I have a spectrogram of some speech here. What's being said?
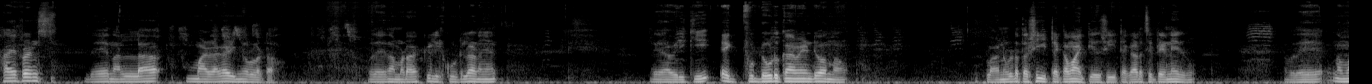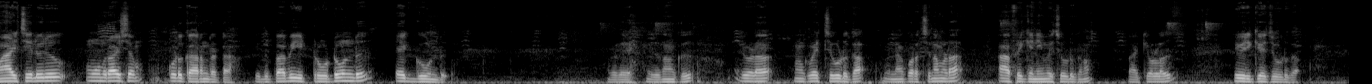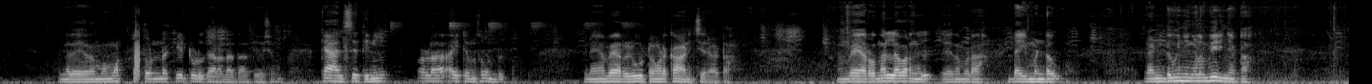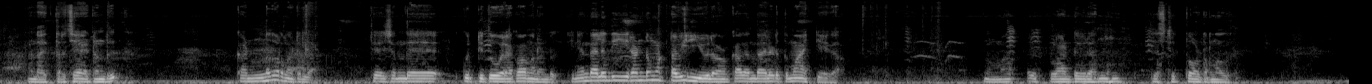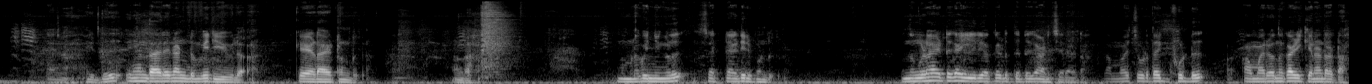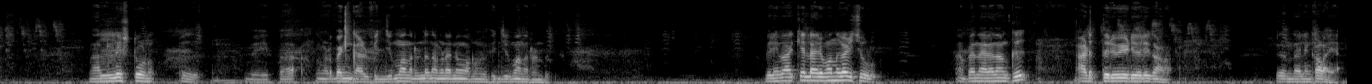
Hi friends ഇതേ നല്ല മഴ കഴിഞ്ഞുള്ളൂ കേട്ടോ അതേ നമ്മുടെ കിളിക്കൂട്ടിലാണ് ഞാൻ. അവർക്ക് എഗ് ഫുഡ് കൊടുക്കാൻ വേണ്ടി വന്നതാണ് ഇപ്പോഴാണ് ഇവിടുത്തെ ഷീറ്റൊക്കെ മാറ്റിയത്. ഷീറ്റൊക്കെ അടച്ചിട്ട് തന്നെയായിരുന്നു. അപ്പോൾ അതേ നമ്മൾ ആഴ്ചയിലൊരു മൂന്ന് പ്രാവശ്യം കൊടുക്കാറുണ്ട് കേട്ടോ ഇതിപ്പോൾ ബീട്രൂട്ടും ഉണ്ട് എഗ്ഗും ഉണ്ട്. അപ്പോൾ അതെ ഇത് നമുക്ക് ഇവിടെ നമുക്ക് വെച്ച് കൊടുക്കാം. പിന്നെ കുറച്ച് നമ്മുടെ ആഫ്രിക്കനെയും വെച്ച് കൊടുക്കണം. ബാക്കിയുള്ളത് ഇവർക്ക് വെച്ച് കൊടുക്കാം. പിന്നെ അതായത് നമ്മൾ മുട്ടത്തൊണ്ടൊക്കെ ഇട്ട് കൊടുക്കാറുണ്ട് അത് അത്യാവശ്യം കാൽസ്യത്തിന് ഉള്ള ഐറ്റംസും ഉണ്ട്. പിന്നെ ഞാൻ വേറൊരു കൂട്ടം കൂടെ കാണിച്ചു തരാം കേട്ടോ ഞാൻ വേറെ ഒന്നല്ല പറഞ്ഞത് നമ്മുടെ ഡയമണ്ടാവും രണ്ട് കുഞ്ഞുങ്ങളും വിരിഞ്ഞട്ടാ. ഉണ്ടാ ഇത്ര ചേട്ടുണ്ട് കണ്ണ് തുറന്നിട്ടില്ല. അത്യാവശ്യം എന്തേ കുറ്റിത്തൂലൊക്കെ വന്നിട്ടുണ്ട് ഇനി എന്തായാലും ഈ രണ്ട് മുട്ട വിരിയൂല. നമുക്ക് അതെന്തായാലും എടുത്ത് മാറ്റിയേക്കാം. നമ്മൾ ഇപ്പോഴാണ്ട് ഇവരൊന്നും ജസ്റ്റ് തുടർന്നത് ഇത് ഇനി എന്തായാലും രണ്ടും വിരിയൂല. കേടായിട്ടുണ്ട്. കണ്ടാ? നമ്മുടെ കുഞ്ഞുങ്ങൾ സെറ്റായിട്ടിരിപ്പുണ്ട് ഒന്നും കൂടെ ആയിട്ട് കയ്യിലൊക്കെ എടുത്തിട്ട് കാണിച്ചു തരാം കേട്ടോ. നമ്മൾ വെച്ച് കൊടുത്ത എഗ് ഫുഡ് അവന്മാരൊന്ന് കഴിക്കണം കേട്ടോ. നല്ല ഇഷ്ടമാണ് ഇത്. ഇപ്പം നമ്മുടെ ബംഗാൾ ഫിഞ്ചും വന്നിട്ടുണ്ട് നമ്മുടെ നോർമൽ ഫിഞ്ചും വന്നിട്ടുണ്ട്. പിന്നെ ബാക്കി എല്ലാവരും വന്ന് കഴിച്ചോളൂ. അപ്പോൾ എന്തായാലും നമുക്ക് അടുത്തൊരു വീഡിയോയിൽ കാണാം. ഇതെന്തായാലും കളയാം.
